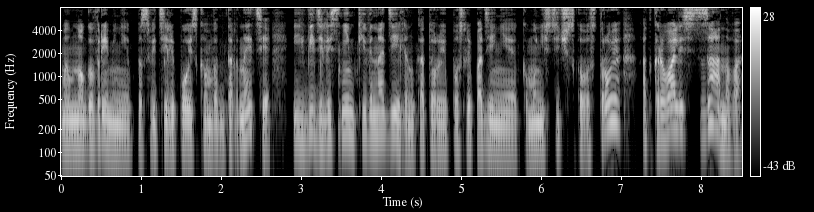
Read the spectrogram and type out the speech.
Мы много времени посвятили поискам в интернете и видели снимки виноделин, которые после падения коммунистического строя открывались заново,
